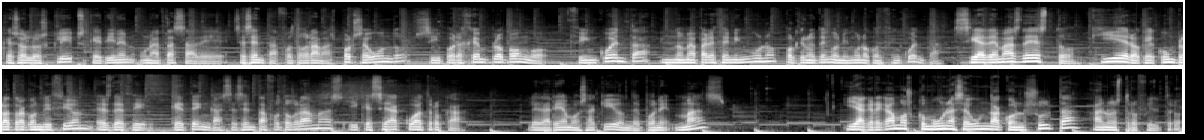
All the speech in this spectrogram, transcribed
que son los clips que tienen una tasa de 60 fotogramas por segundo. Si por ejemplo pongo 50, no me aparece ninguno porque no tengo ninguno con 50. Si además de esto quiero que cumpla otra condición, es decir, que tenga 60 fotogramas y que sea 4K, le daríamos aquí donde pone más y agregamos como una segunda consulta a nuestro filtro.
